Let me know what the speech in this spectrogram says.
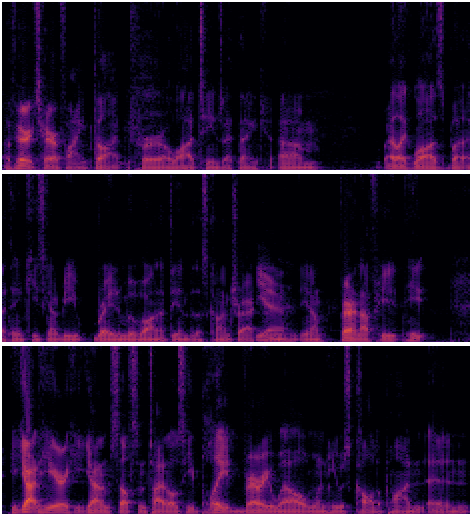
a very terrifying thought for a lot of teams. I think. Um, I like Laws, but I think he's going to be ready to move on at the end of this contract. Yeah. and, you know, fair enough. He he he got here. He got himself some titles. He played very well when he was called upon in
